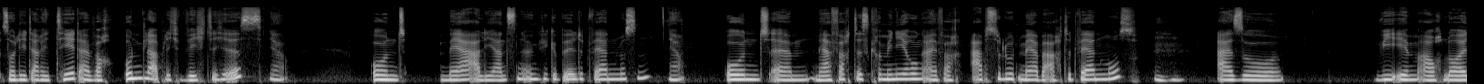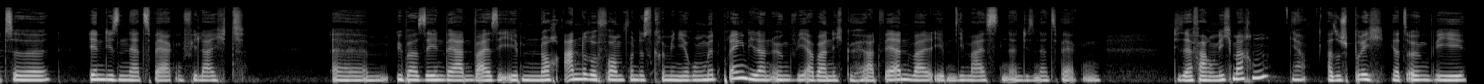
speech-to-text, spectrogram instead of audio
Solidarität einfach unglaublich wichtig ist. Ja. Und mehr Allianzen irgendwie gebildet werden müssen. Ja. Und ähm, Mehrfachdiskriminierung einfach absolut mehr beachtet werden muss. Mhm. Also wie eben auch Leute in diesen Netzwerken vielleicht ähm, übersehen werden, weil sie eben noch andere Formen von Diskriminierung mitbringen, die dann irgendwie aber nicht gehört werden, weil eben die meisten in diesen Netzwerken diese Erfahrung nicht machen. Ja. Also sprich, jetzt irgendwie,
